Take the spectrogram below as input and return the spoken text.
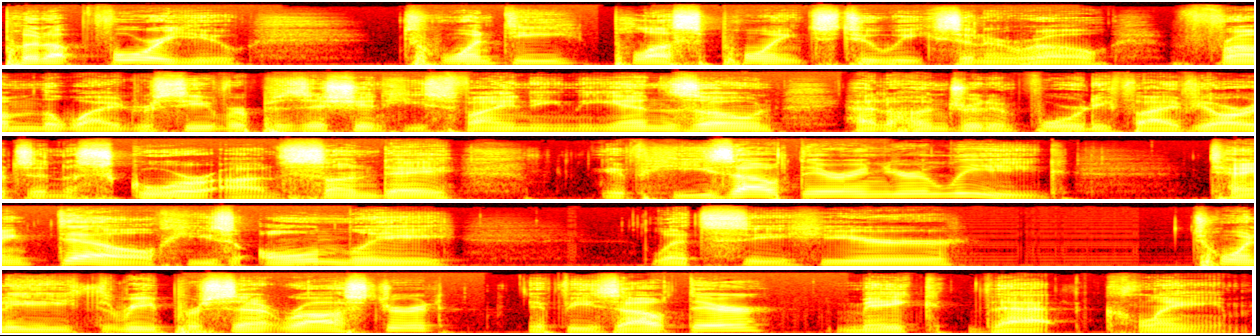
put up for you 20 plus points two weeks in a row from the wide receiver position. He's finding the end zone, had 145 yards and a score on Sunday. If he's out there in your league, Tank Dell, he's only, let's see here, 23% rostered. If he's out there, make that claim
